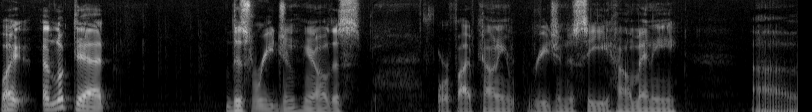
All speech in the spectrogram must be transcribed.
Well, I, I looked at this region, you know, this four or five county region to see how many uh,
